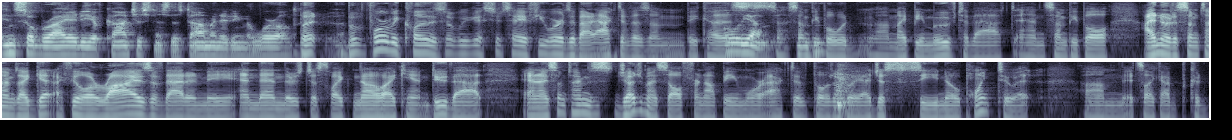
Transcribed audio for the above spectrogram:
insobriety of consciousness that's dominating the world. But before we close, we should say a few words about activism because oh, yeah. some mm-hmm. people would uh, might be moved to that, and some people I notice sometimes I get I feel a rise of that in me, and then there's just like no, I can't do that. And I sometimes judge myself for not being more active politically. I just see no point to it um, it's like I could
